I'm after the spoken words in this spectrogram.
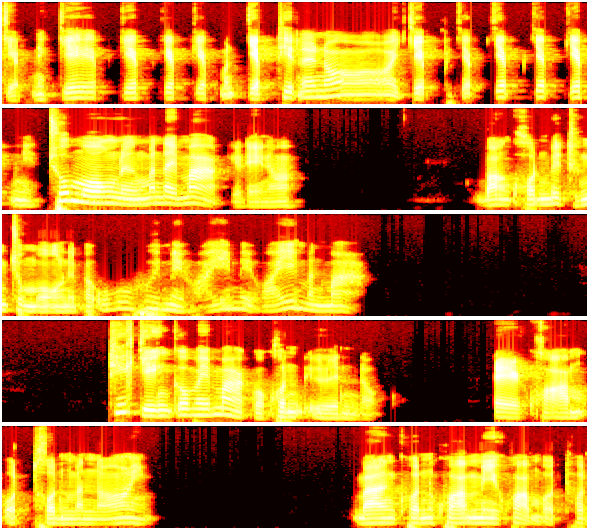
เก็บเนี่ยเก็บเก็บเก็บเก็บมันเจ็บทีน้อยๆเจ็บเจ็บเจ็บเจ็บเจ็บนี่ชั่วโมงหนึ่งมันได้มากอยู่เลยเนาะ บางคนไม่ถึงชั่วโมงนี่แบบโอ๊ยไม่ไหวไม่ไหวมันมาก ที่จริงก็ไม่มากกว่าคนอื่นดอก แต่ความอดทนมันน้อย บางคนความมีความอดทน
